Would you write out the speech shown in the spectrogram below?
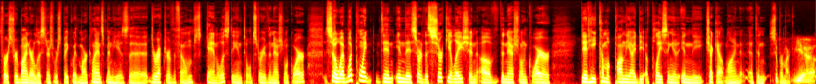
first remind our listeners we're speaking with Mark Landsman. He is the director of the film Scandalous: The Untold Story of the National Enquirer. So, at what point did in the sort of the circulation of the National Enquirer did he come upon the idea of placing it in the checkout line at the supermarket? Yeah.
